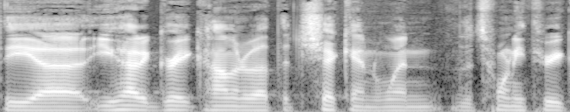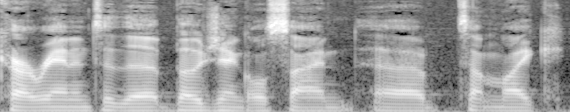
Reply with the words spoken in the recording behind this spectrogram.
the uh, you had a great comment about the chicken when the 23 car ran into the Bojangles sign. Uh, something like,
